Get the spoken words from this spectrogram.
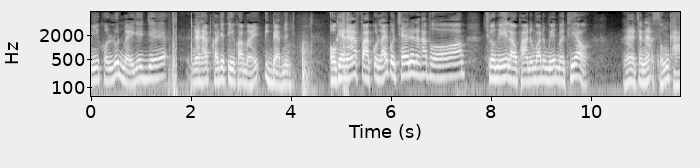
มีคนรุ่นใหม่เยอะๆนะครับ เขาจะตีความหมายอีกแบบหนึ่งโอเคนะ ฝากกดไลค์กดแชร์ด้วยนะครับผม ช่วงนี้เราพาน้องวอดน้องเวทมาเที่ยวจะนะสงขา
